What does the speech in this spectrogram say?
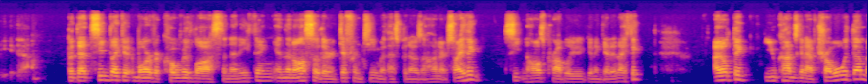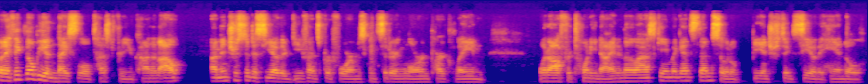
Yeah. But that seemed like a, more of a COVID loss than anything. And then also they're a different team with Espinoza Hunter. So I think Seton Hall's probably going to get in. I think I don't think UConn's going to have trouble with them, but I think they'll be a nice little test for UConn. And I'll I'm interested to see how their defense performs, considering Lauren Park Lane went off for 29 in their last game against them. So it'll be interesting to see how they handle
